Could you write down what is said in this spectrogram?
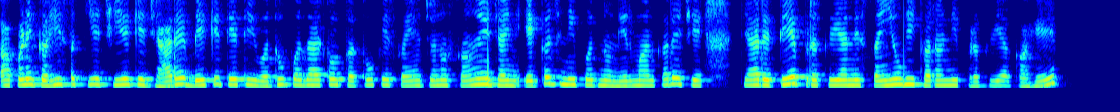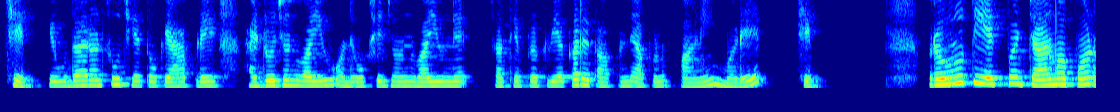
આપણે કહી શકીએ છીએ કે જ્યારે બે કે તેથી વધુ પદાર્થો, તત્વો કે સંયોજનો સંયોજાઈને એક જ નિપજનું નિર્માણ કરે છે, ત્યારે તે પ્રક્રિયાને સંયોગીકરણની પ્રક્રિયા કહે છે. એ ઉદાહરણ શું છે? તો કે આપણે હાઇડ્રોજન વાયુ અને ઓક્સિજન વાયુને સાથે પ્રક્રિયા કરે તો આપણને આપણું પાણી મળે છે. પ્રવૃત્તિ એક પોઈન્ટ ચારમાં પણ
